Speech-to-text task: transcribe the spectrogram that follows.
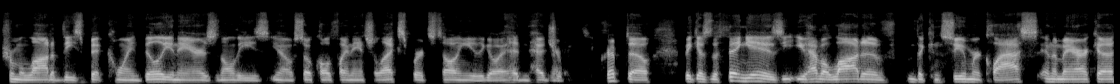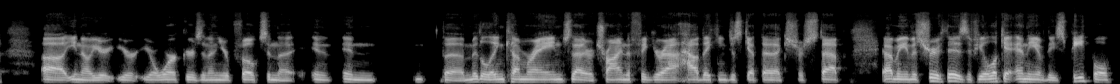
from a lot of these Bitcoin billionaires and all these, you know, so-called financial experts telling you to go ahead and hedge right. your crypto because the thing is you have a lot of the consumer class in america uh, you know your your your workers and then your folks in the in in the middle income range that are trying to figure out how they can just get that extra step. I mean, the truth is, if you look at any of these people,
